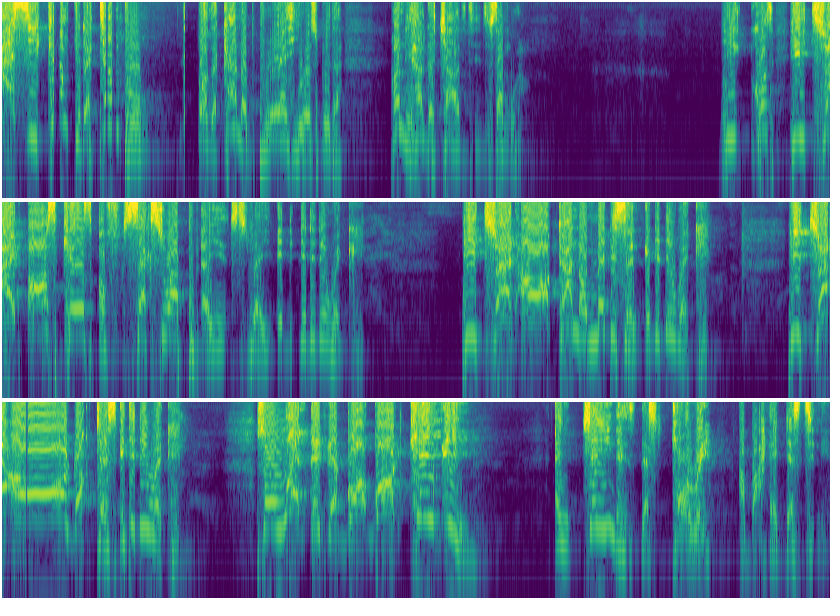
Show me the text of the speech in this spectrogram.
as he came to the temple that was the kind of prayer he was praying when he had the child samuel he because he tried all skills of sexual uh, it, it didn't work he tried all kind of medicine it didn't work he tried all doctors it didn't work so when the, the god, god came in and changed his, the story about her destiny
